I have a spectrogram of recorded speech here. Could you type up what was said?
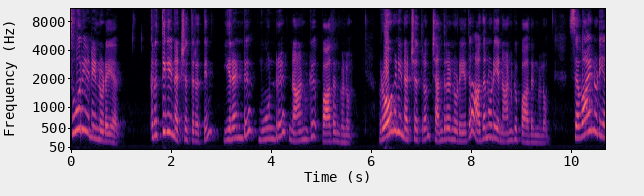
சூரியனினுடைய கிருத்திகை நட்சத்திரத்தின் இரண்டு மூன்று நான்கு பாதங்களும் ரோகிணி நட்சத்திரம் சந்திரனுடையது அதனுடைய நான்கு பாதங்களும். செவ்வாயினுடைய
